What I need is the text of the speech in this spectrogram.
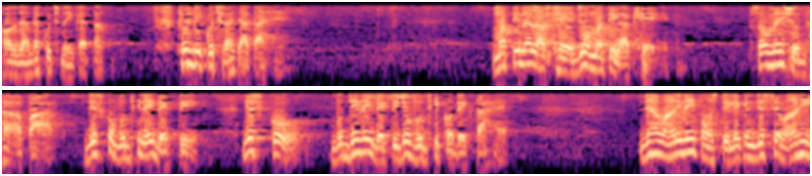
और ज़्यादा कुछ नहीं कहता। फिर भी कुछ रह जाता है। मति न लखे, जो मति लखे, सो में शुद्ध अपार। जिसको बुद्धि नहीं देखती जिसको बुद्धि नहीं देखती, जो बुद्धि को देखता है। जहाँ वाणी नहीं पहुँचती, लेकिन जिससे वाणी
